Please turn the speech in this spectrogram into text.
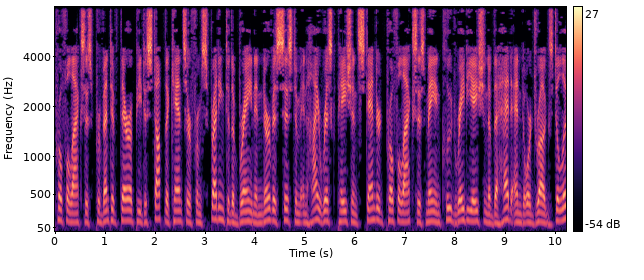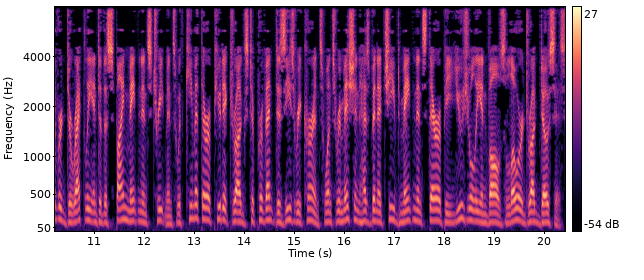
prophylaxis preventive therapy to stop the cancer from spreading to the brain and nervous system in high-risk patients. Standard prophylaxis may include radiation of the head and or drugs delivered directly into the spine maintenance treatments with chemotherapeutic drugs to prevent disease recurrence. Once remission has been achieved maintenance therapy usually involves lower drug doses,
